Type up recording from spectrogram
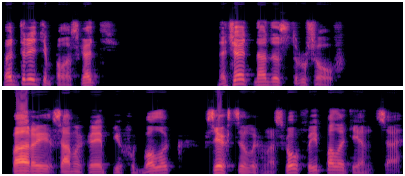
а третье полоскать. Начать надо с трусов. Пары самых крепких футболок, всех целых носков и полотенца.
